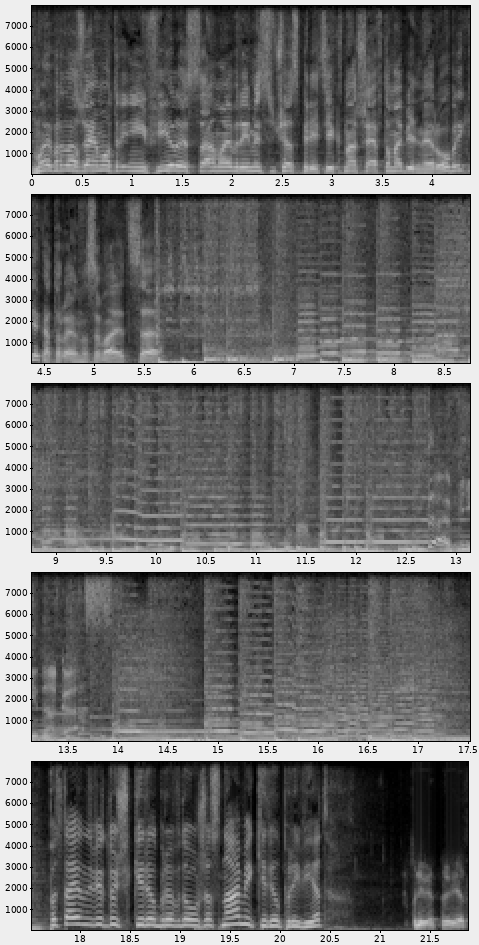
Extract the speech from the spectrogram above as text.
Мы продолжаем утренний эфир, и самое время сейчас перейти к нашей автомобильной рубрике, которая называется... «Дави на газ». Постоянный ведущий Кирилл Бревдо уже с нами. Кирилл, привет. Привет, привет.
